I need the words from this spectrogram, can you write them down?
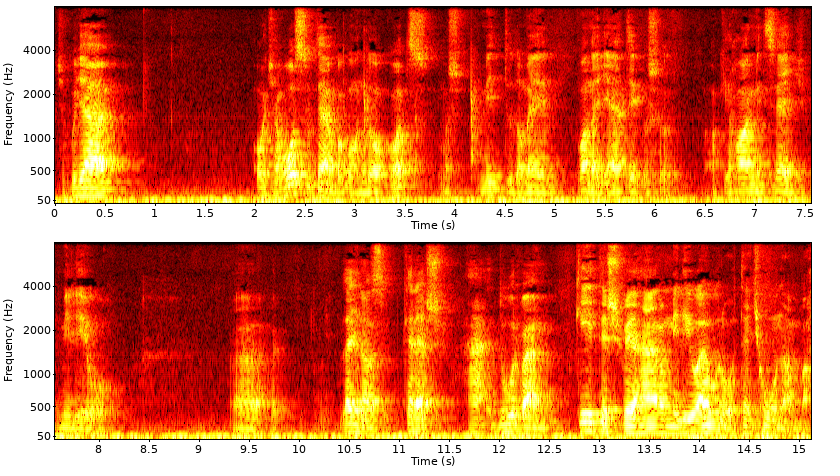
Csak ugye, hogyha hosszú távban gondolkodsz, most mit tudom én, van egy játékosod, aki 31 millió, legyen az keres durván és fél három millió eurót egy hónapba.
